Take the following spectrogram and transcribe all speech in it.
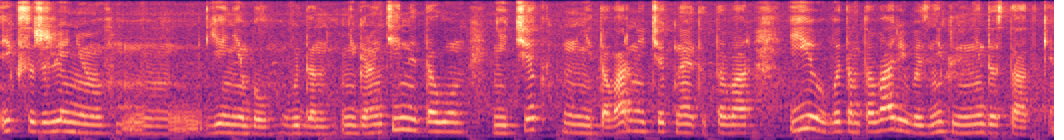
И, к сожалению, ей не был выдан ни гарантийный талон, ни чек, ни товарный чек на этот товар. И в этом товаре возникли недостатки.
